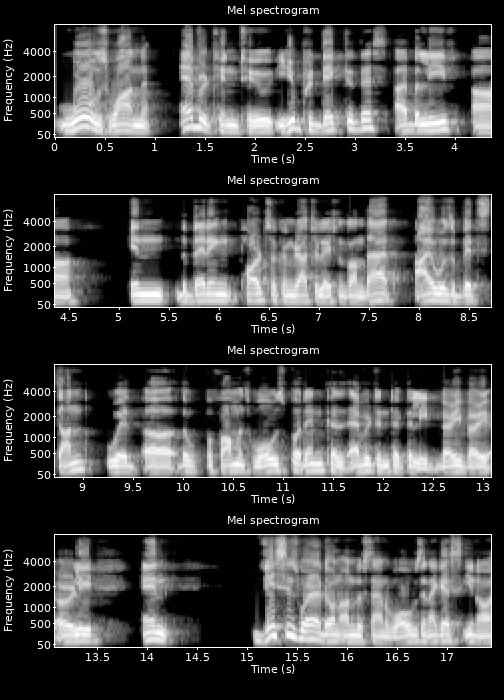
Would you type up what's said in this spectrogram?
Wolves won, Everton two. You predicted this, I believe, uh, in the betting part. So congratulations on that. I was a bit stunned with uh, the performance Wolves put in because Everton took the lead very, very early, and this is where I don't understand Wolves. And I guess you know,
